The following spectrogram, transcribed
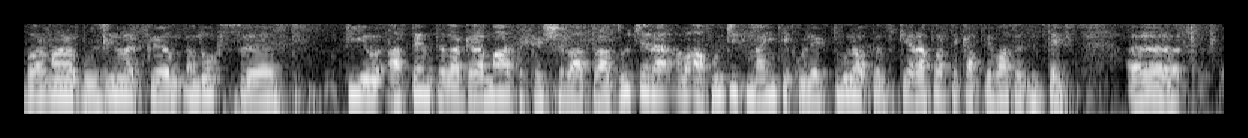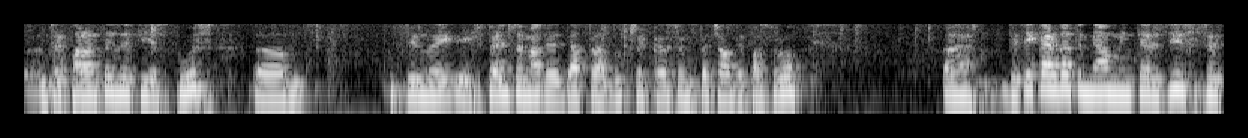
Varvara Buzilă că în loc să fie atentă la gramatică și la traducere, a, a fugit înainte cu lectura pentru că era foarte captivată de text. Uh, între paranteze fie spus, uh, din experiența mea de, de a traduce cărți, în special de Pastro, uh, de fiecare dată mi-am interzis să,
